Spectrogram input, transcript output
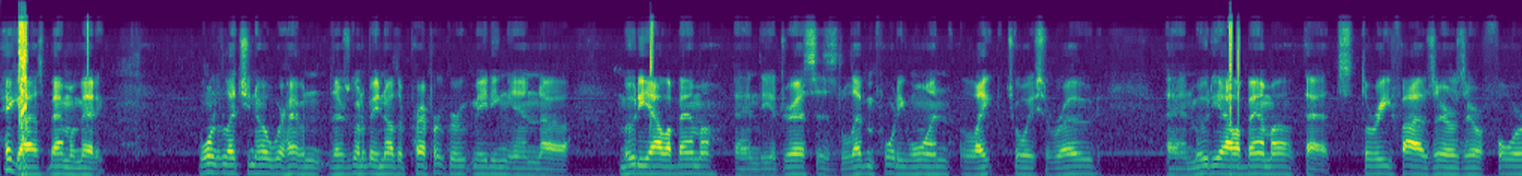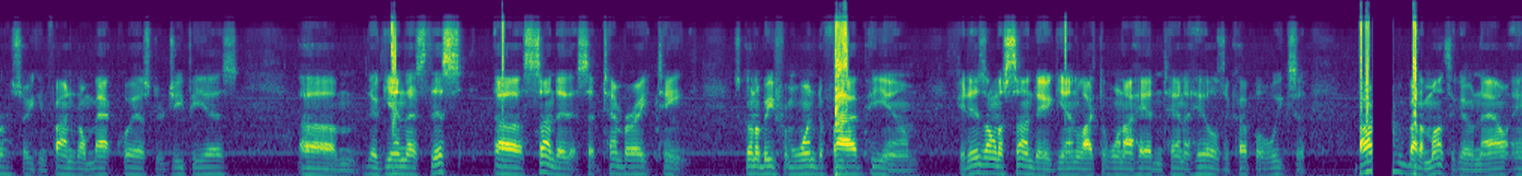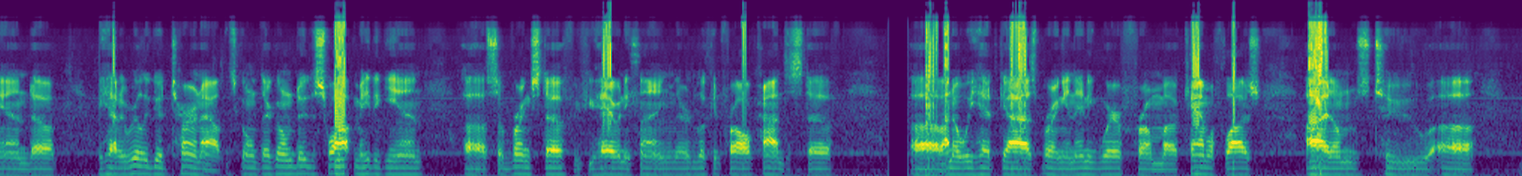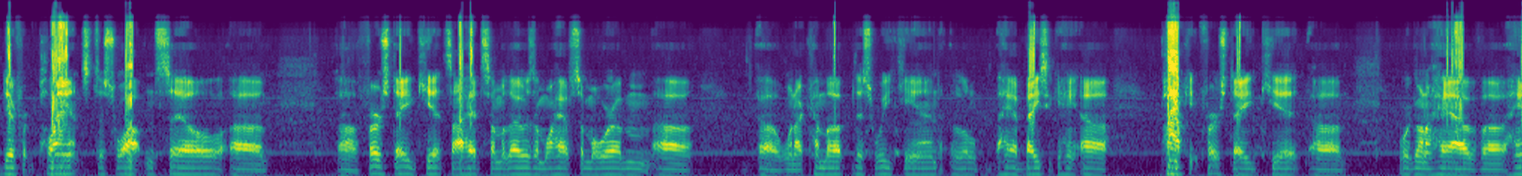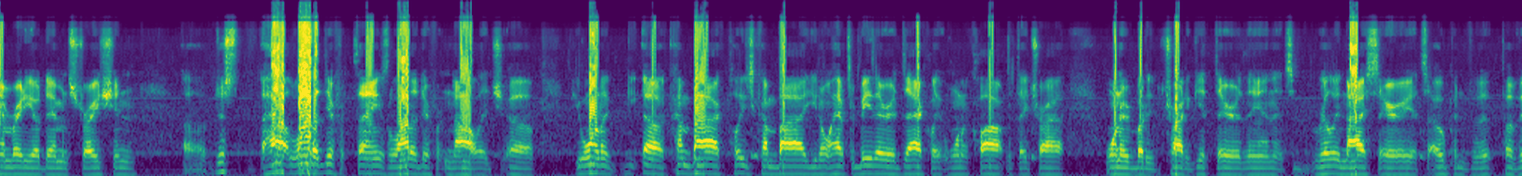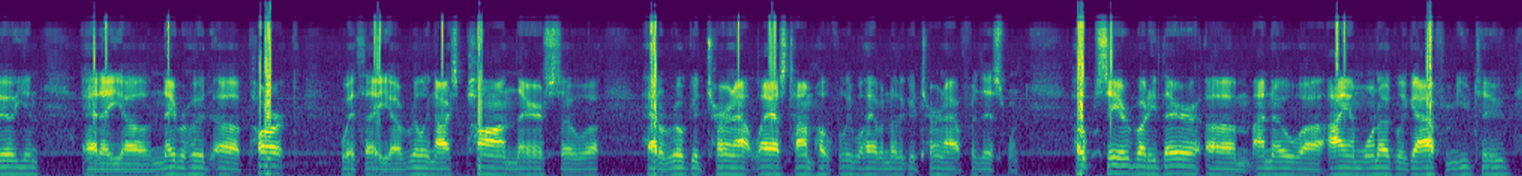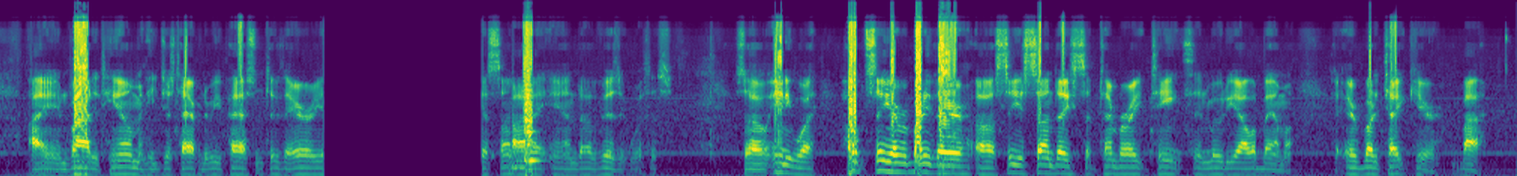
Hey guys, Bama Medic. Wanted to let you know we're having there's going to be another prepper group meeting in uh, Moody, Alabama, and the address is 1141 Lake Joyce Road, and Moody, Alabama. That's 35004. So you can find it on MapQuest or GPS. Um, again, that's this uh, Sunday. That's September 18th. It's going to be from 1 to 5 p.m. It is on a Sunday again, like the one I had in Tanner Hills a couple of weeks ago about a month ago now, and uh, we had a really good turnout. It's going, they're going to do the swap meet again, uh, so bring stuff if you have anything. They're looking for all kinds of stuff. Uh, I know we had guys bringing anywhere from uh, camouflage items to uh, different plants to swap and sell. Uh, first aid kits, I had some of those. I'm gonna have some more of them when I come up this weekend. A little, I have basic pocket first aid kit. Uh, we're going to have a ham radio demonstration. Uh, just a lot of different things, a lot of different knowledge. Uh, if you want to uh, come by, please come by. You don't have to be there exactly at one o'clock, but they try want everybody to try to get there. Then it's a really nice area. It's open pavilion at a uh, neighborhood uh, park with a really nice pond there. So had a real good turnout last time. Hopefully, we'll have another good turnout for this one hope to see everybody there. Um, I know uh, I am one ugly guy from YouTube. I invited him, and he just happened to be passing through the area Sunday and uh, visit with us. So anyway, hope to see everybody there. Uh, see you Sunday, September 18th in Moody, Alabama. Everybody take care. Bye.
